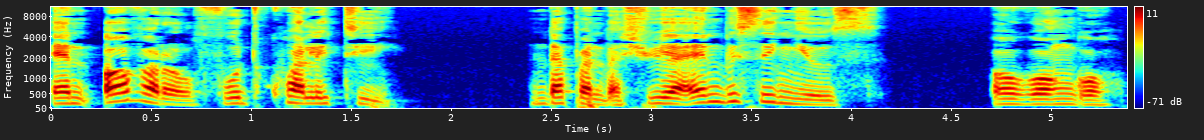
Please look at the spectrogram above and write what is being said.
and overall food quality. Ndapanda Shuya, NBC News, Ogongo.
